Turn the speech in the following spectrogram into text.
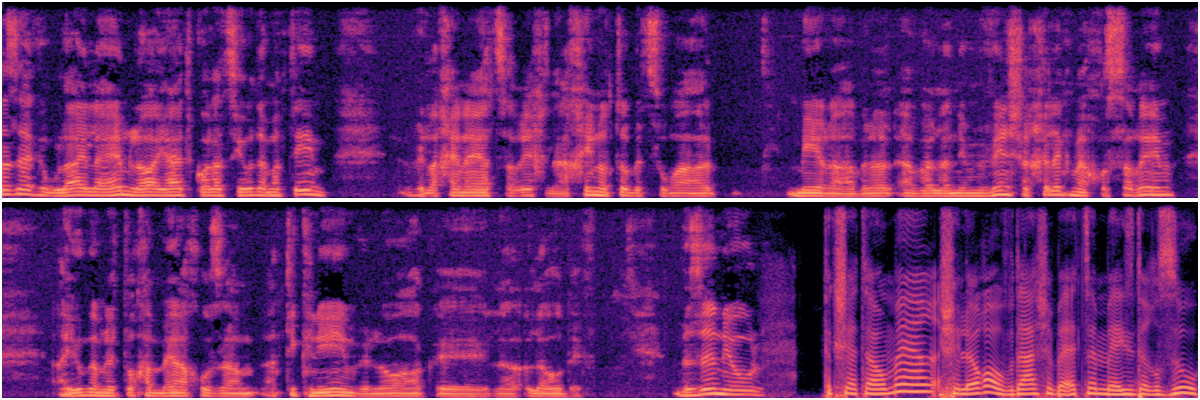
הזה, אולי להם לא היה את כל הציוד המתאים, ולכן היה צריך להכין אותו בצורה מהירה, אבל, אבל אני מבין שחלק מהחוסרים היו גם לתוך המאה אחוז התקניים ולא רק אה, לעודף. וזה ניהול. וכשאתה אומר שלאור העובדה שבעצם הזדרזו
